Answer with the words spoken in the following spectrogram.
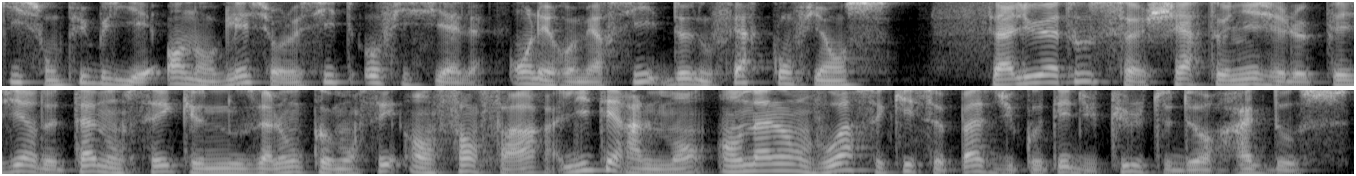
qui sont publiés en anglais sur le site officiel. On les remercie de nous faire confiance. Salut à tous, cher Tony, j'ai le plaisir de t'annoncer que nous allons commencer en fanfare, littéralement, en allant voir ce qui se passe du côté du culte de Rakdos.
